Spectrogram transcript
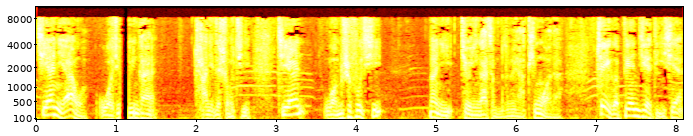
既然你爱我，我就应该查你的手机；既然我们是夫妻，那你就应该怎么怎么样，听我的。这个边界底线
